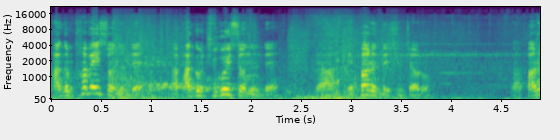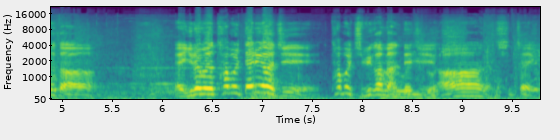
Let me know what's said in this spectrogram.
방금 탑에 있었는데? 아 방금 죽어 있었는데? 야 개빠른데 진짜로? 야 빠르다 야 이러면 탑을 때려야지 탑을 집이 가면 안 되지 아 나 진짜 이거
